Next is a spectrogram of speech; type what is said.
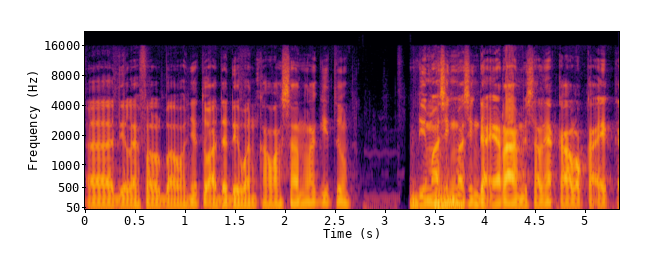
eh, di level bawahnya tuh ada dewan kawasan lagi tuh. Di masing-masing daerah, misalnya kalau KEK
